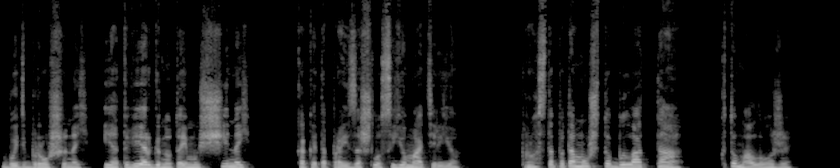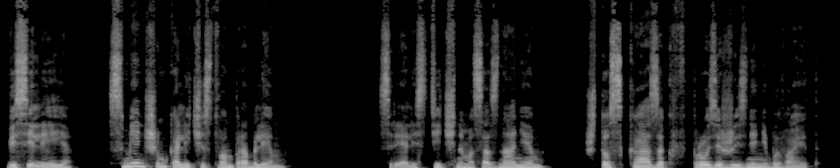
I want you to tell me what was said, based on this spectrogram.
быть брошенной и отвергнутой мужчиной, как это произошло с ее матерью, просто потому что была та, кто моложе, веселее, с меньшим количеством проблем, с реалистичным осознанием, что сказок в прозе жизни не бывает.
